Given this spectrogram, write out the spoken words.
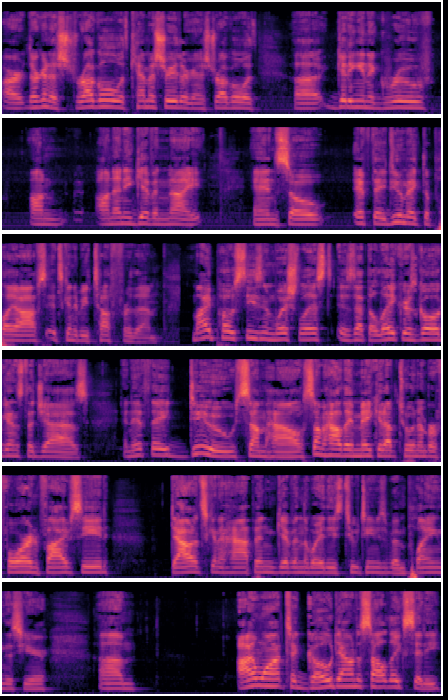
are they're going to struggle with chemistry. They're going to struggle with uh, getting in a groove on on any given night. And so if they do make the playoffs, it's going to be tough for them. My postseason wish list is that the Lakers go against the Jazz. And if they do somehow, somehow they make it up to a number four and five seed, doubt it's going to happen given the way these two teams have been playing this year. Um, I want to go down to Salt Lake City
